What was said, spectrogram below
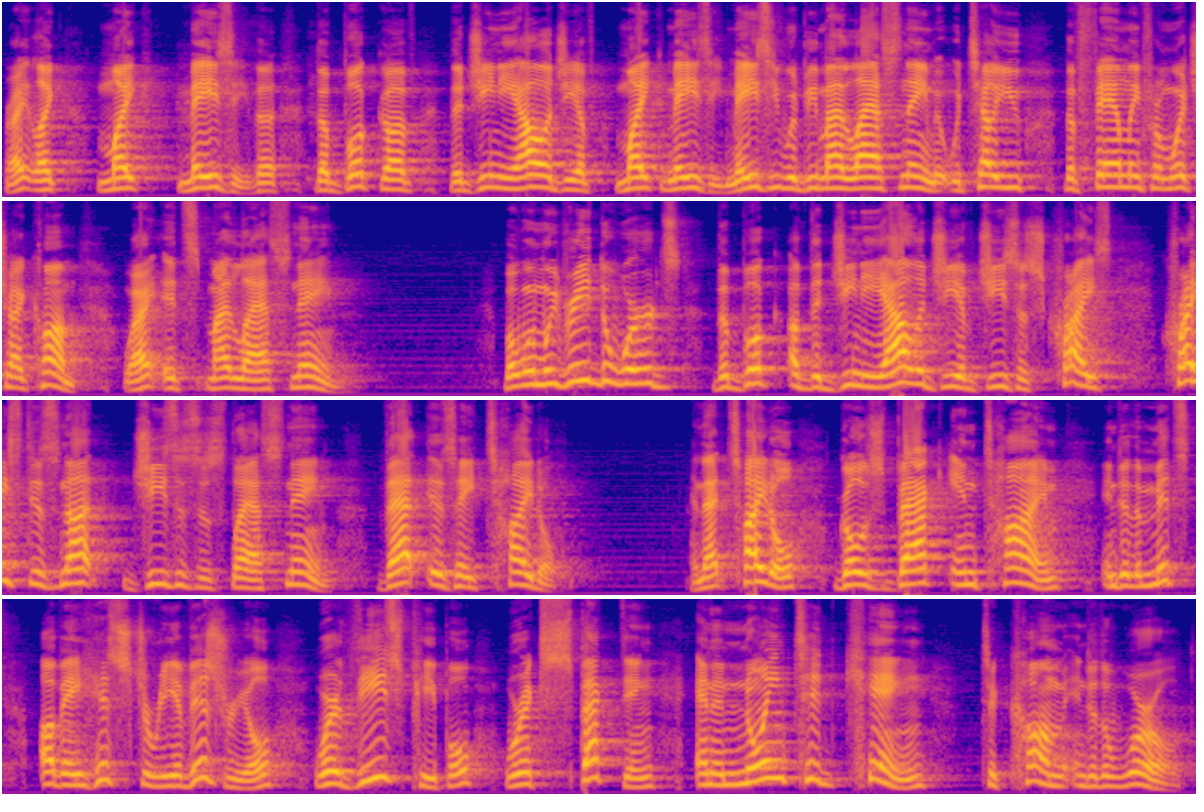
right? Like Mike Maisie, the, the book of the genealogy of Mike Maisie. Maisie would be my last name. It would tell you the family from which I come, right? It's my last name. But when we read the words, the book of the genealogy of Jesus Christ, Christ is not Jesus' last name. That is a title. And that title goes back in time into the midst of a history of Israel where these people were expecting an anointed king to come into the world.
